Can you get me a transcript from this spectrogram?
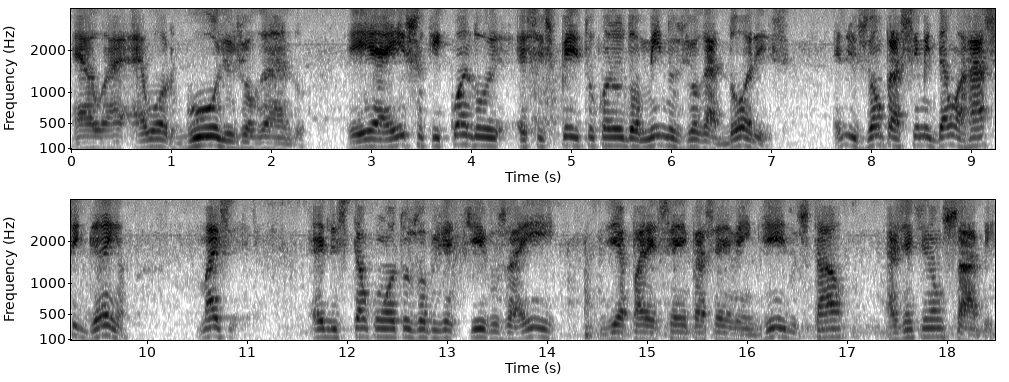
é o, é, é o orgulho jogando. E é isso que quando esse espírito, quando domina os jogadores, eles vão para cima e dão a raça e ganham. Mas eles estão com outros objetivos aí, de aparecerem para serem vendidos tal. A gente não sabe.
